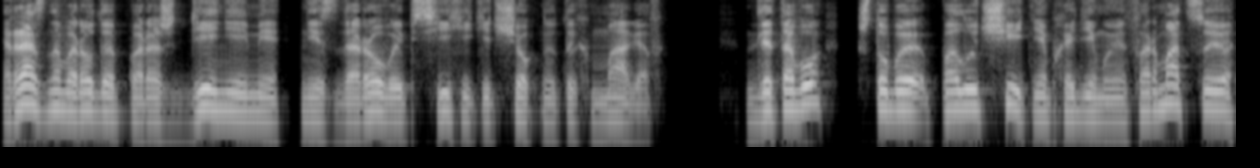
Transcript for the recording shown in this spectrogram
разного рода порождениями нездоровой психики чокнутых магов. Для того, чтобы получить необходимую информацию,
